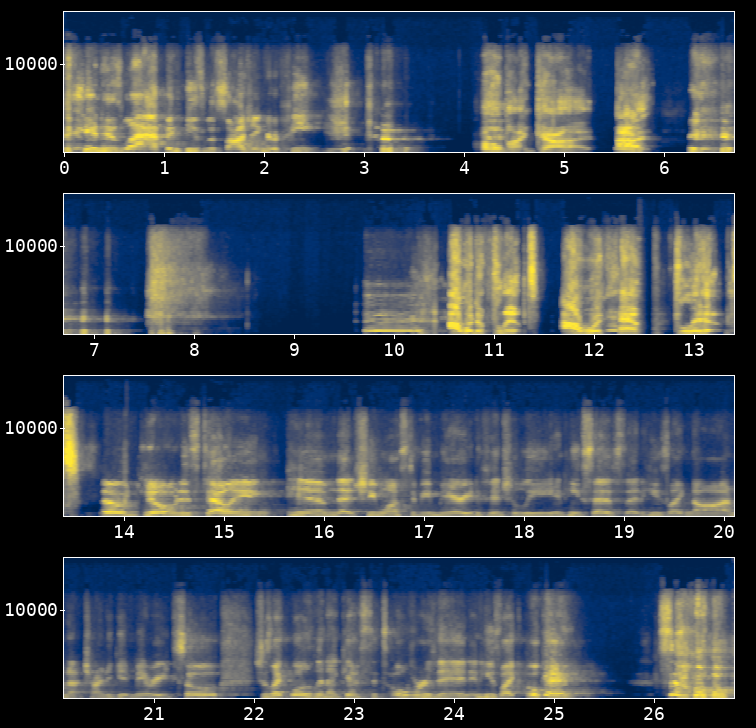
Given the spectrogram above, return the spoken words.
in his lap and he's massaging her feet. oh my God. I I would have flipped. I would have flipped. So Joan is telling him that she wants to be married eventually, and he says that he's like, "Nah, I'm not trying to get married." So she's like, "Well, then I guess it's over then." And he's like, "Okay." So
